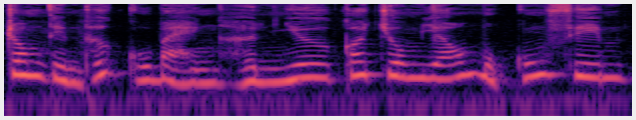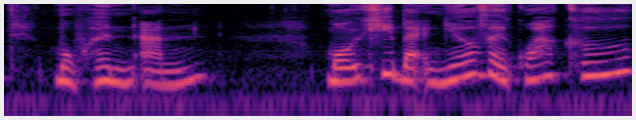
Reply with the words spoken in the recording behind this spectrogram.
Trong tiềm thức của bạn hình như có chôn giấu một cuốn phim, một hình ảnh mỗi khi bạn nhớ về quá khứ,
